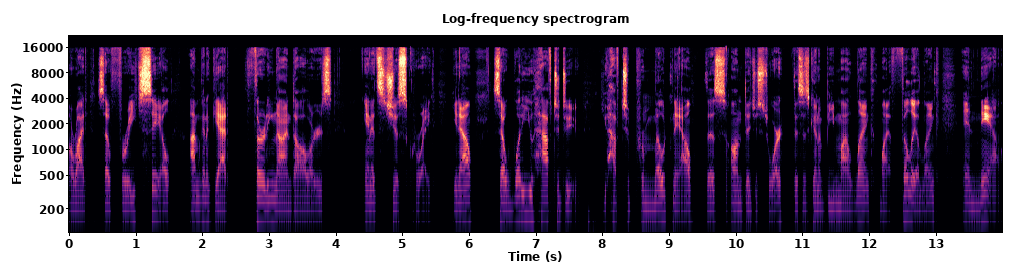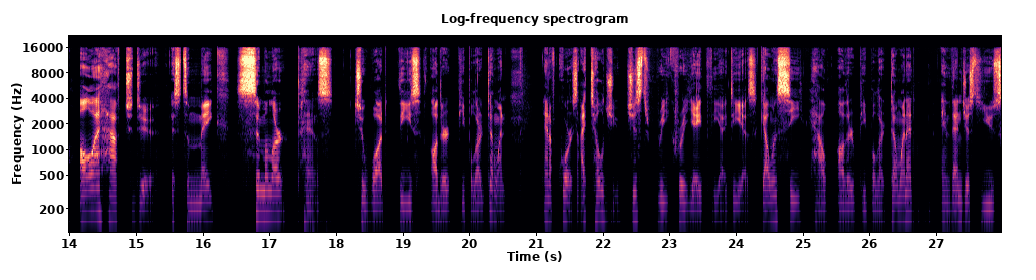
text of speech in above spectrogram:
All right, so for each sale, I'm going to get $39 and it's just great, you know? So what do you have to do? You have to promote now this on Digistore. This is going to be my link, my affiliate link. And now all I have to do is to make similar pins to what these other people are doing. And of course, I told you, just recreate the ideas. Go and see how other people are doing it and then just use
